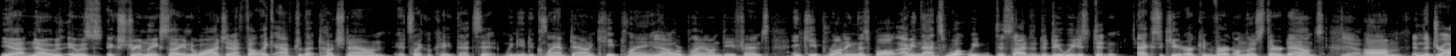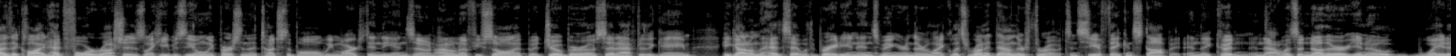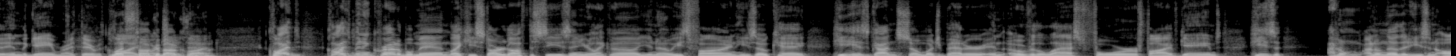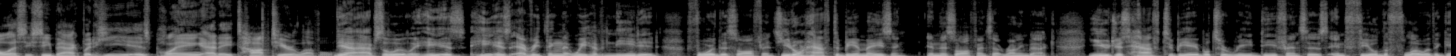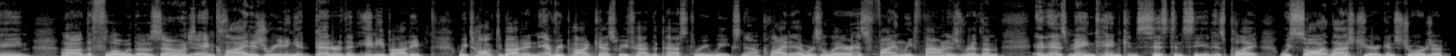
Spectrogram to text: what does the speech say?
Yeah, no, it was, it was extremely exciting to watch, and I felt like after that touchdown, it's like, okay, that's it. We need to clamp down, keep playing Yeah. how we're playing on defense, and keep running this ball. I mean, that's what we decided to do. We just didn't execute or convert on those third downs. Yeah. Um, and the drive that Clyde had four rushes, like he was the only person that touched the ball. We marched in the end zone. I don't know if you saw it, but Joe Burrow said after the game, he got on the headset with Brady and Ensminger, and they're like, let's run it down their throats and see if they can stop it. And they couldn't. And that was another, you know, way to end the game right there with Clyde. Let's talk about Clyde. Clyde Clyde's been incredible, man. Like he started off the season, you're like, oh, you know, he's fine, he's okay. He has gotten so much better in over the last four or five games. He's I don't I don't know that he's an all SEC back, but he is playing at a top tier level. Yeah, absolutely. He is he is everything that we have needed for this offense. You don't have to be amazing in this offense at running back. You just have to be able to read defenses and feel the flow of the game, uh, the flow of those zones. And Clyde is reading it better than anybody. We talked about it in every podcast we've had the past three weeks now. Clyde Edwards Helaire has finally found his rhythm and has maintained consistency in his play. We saw it last year against Georgia.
